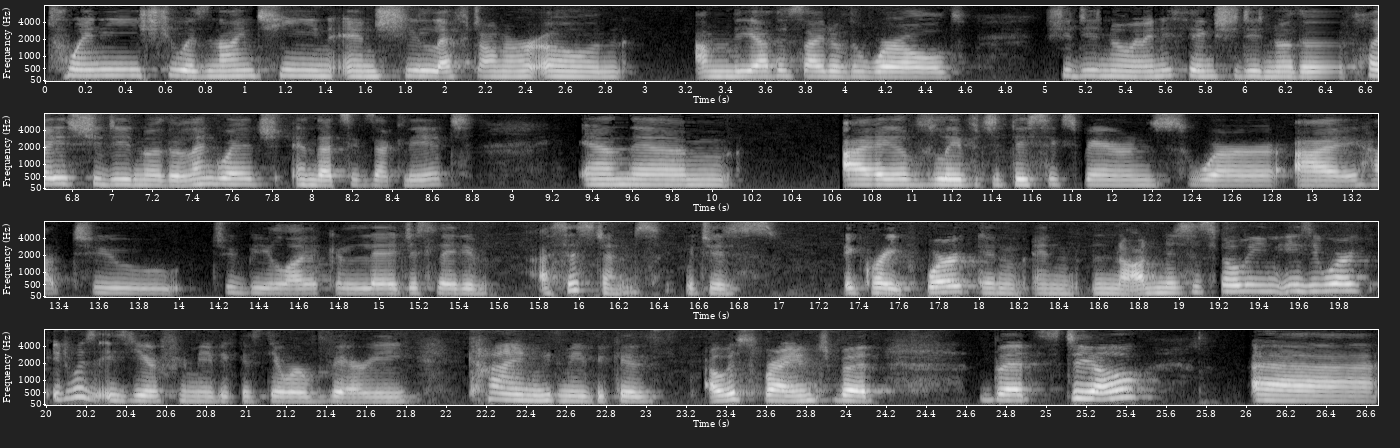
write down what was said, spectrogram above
20, she was 19 and she left on her own on the other side of the world. She didn't know anything. She didn't know the place. She didn't know the language. And that's exactly it. And then I have lived this experience where I had to to be like a legislative assistant, which is a great work and, and not necessarily an easy work. It was easier for me because they were very kind with me because I was French, but but still, uh,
